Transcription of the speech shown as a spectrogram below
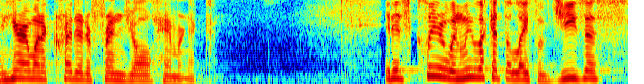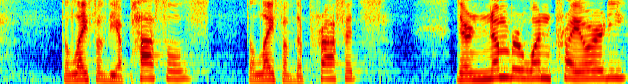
And here I want to credit a friend, Joel Hammernick. It is clear when we look at the life of Jesus, the life of the apostles, the life of the prophets, their number one priority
